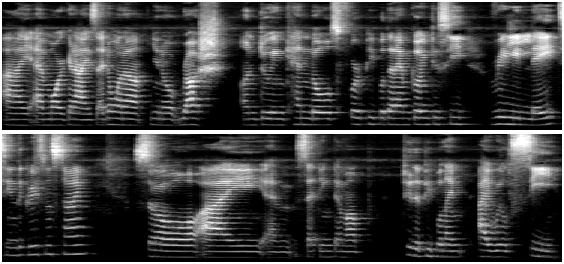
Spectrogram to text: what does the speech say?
I am organized. I don't want to, you know, rush on doing candles for people that I'm going to see really late in the Christmas time. So I am setting them up to the people I, I will see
